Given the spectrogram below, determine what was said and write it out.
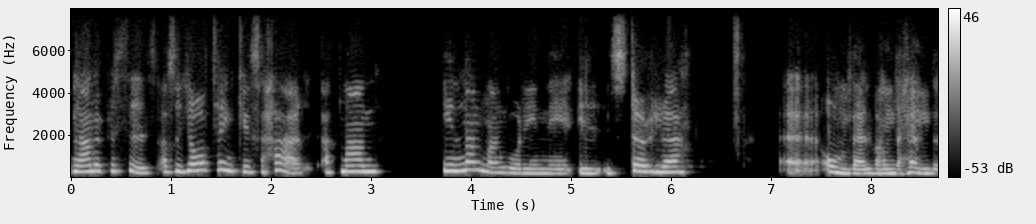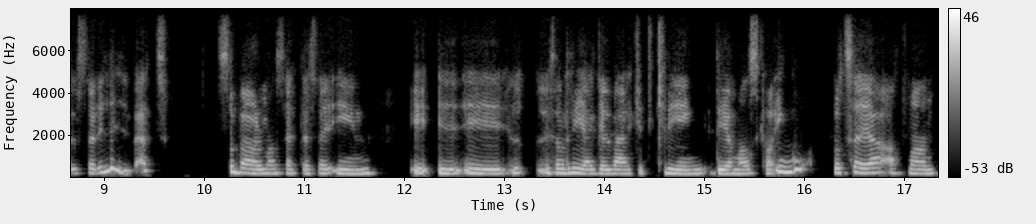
Nej, men precis. Alltså jag tänker så här att man innan man går in i, i större eh, omvälvande händelser i livet så bör man sätta sig in i, i, i liksom regelverket kring det man ska ingå. Låt säga att man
